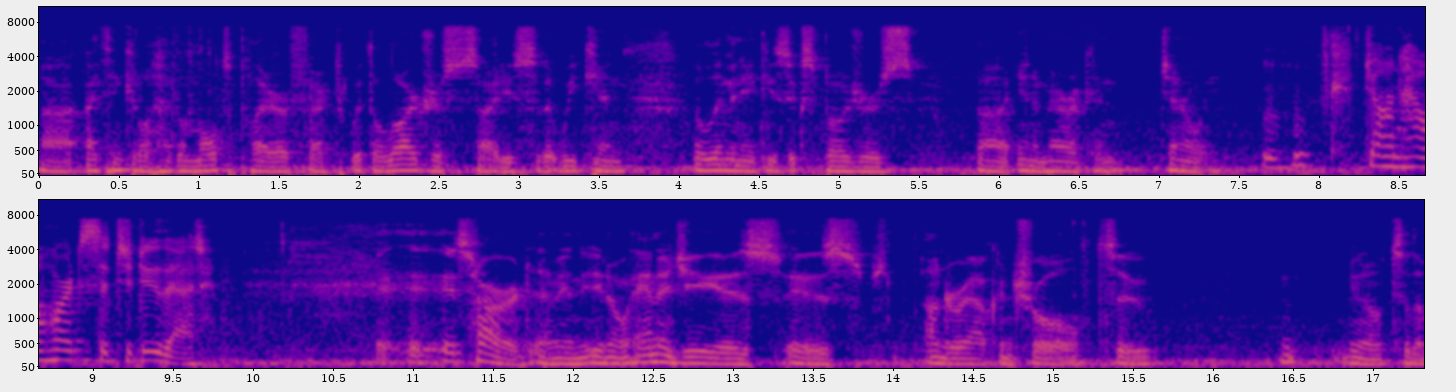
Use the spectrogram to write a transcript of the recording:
uh, I think it'll have a multiplier effect with the larger society so that we can eliminate these exposures uh, in America generally. Mm-hmm. John, how hard is it to do that? It's hard. I mean, you know, energy is is under our control to you know to the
